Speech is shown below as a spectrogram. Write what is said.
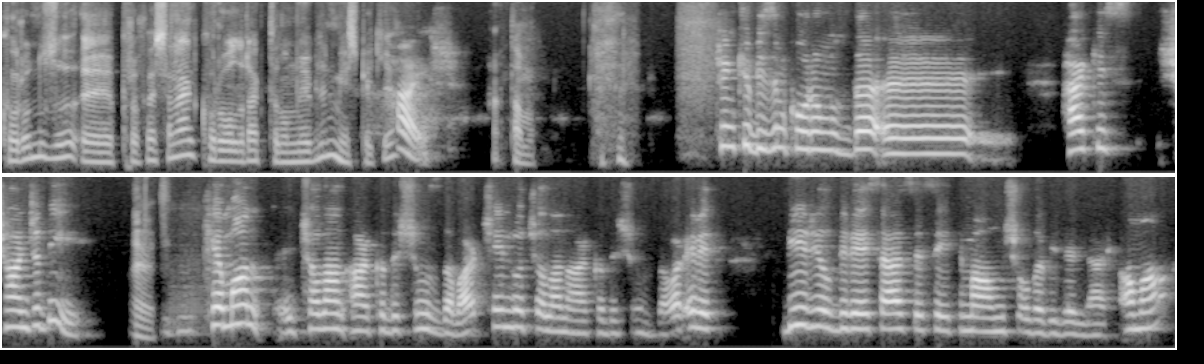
Koronuzu e, profesyonel koro olarak tanımlayabilir miyiz peki? Hayır. Ha, tamam. Çünkü bizim koromuzda e, herkes şancı değil. Evet. Keman çalan arkadaşımız da var, cello çalan arkadaşımız da var. Evet, bir yıl bireysel ses eğitimi almış olabilirler ama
